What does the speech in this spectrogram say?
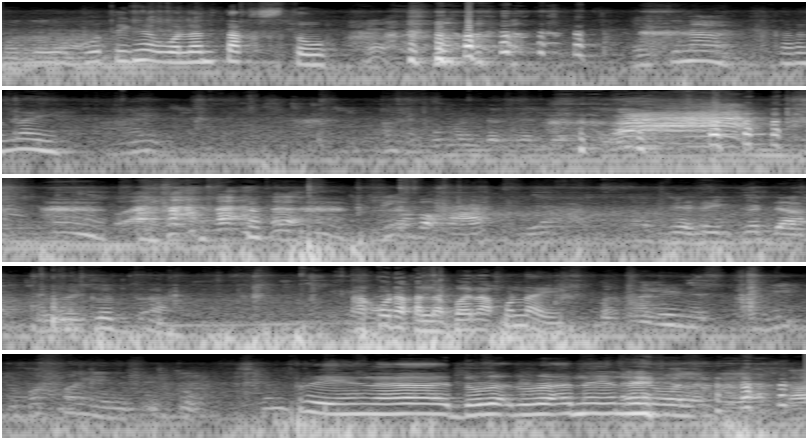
Magawa. Buti nga, walang tax to. Okay na. Tara, Nay. Ay. Ay, gumanda-ganda. Di ba ka? Very good ah. Very good, ah. Ako, nakalaban ako, Nay. Ba't malinis dito? Ba't malinis ito? Siyempre, na dura-duraan na yan, Ay, wala kaya ka.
